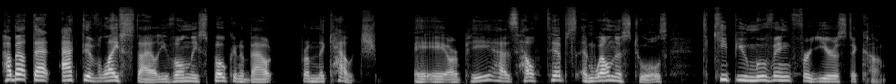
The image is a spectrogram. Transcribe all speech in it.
How about that active lifestyle you've only spoken about from the couch? AARP has health tips and wellness tools to keep you moving for years to come.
